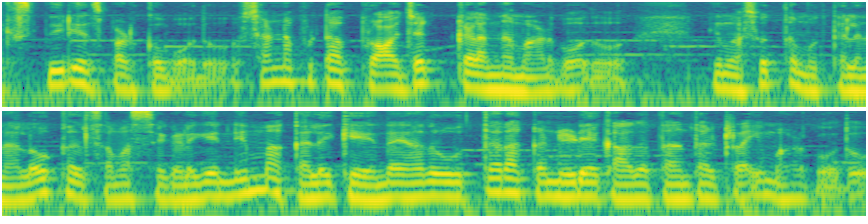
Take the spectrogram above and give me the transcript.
ಎಕ್ಸ್ಪೀರಿಯನ್ಸ್ ಪಡ್ಕೋಬೋದು, ಸಣ್ಣ ಪುಟ್ಟ ಪ್ರಾಜೆಕ್ಟ್ಗಳನ್ನು ಮಾಡ್ಬೋದು. ನಿಮ್ಮ ಸುತ್ತಮುತ್ತಲಿನ ಲೋಕಲ್ ಸಮಸ್ಯೆಗಳಿಗೆ ನಿಮ್ಮ ಕಲಿಕೆಯಿಂದ ಏನಾದರೂ ಉತ್ತರ ಕಂಡುಹಿಡಿಯೋಕ್ಕಾಗುತ್ತಾ ಅಂತ ಟ್ರೈ ಮಾಡ್ಬೋದು.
